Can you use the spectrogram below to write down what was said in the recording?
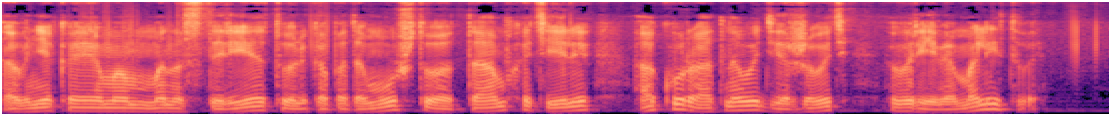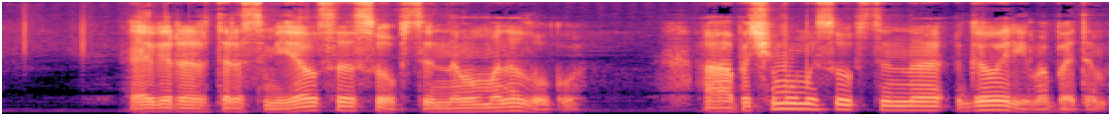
в некоемом монастыре только потому, что там хотели аккуратно выдерживать время молитвы. Эверард рассмеялся собственному монологу. «А почему мы, собственно, говорим об этом?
